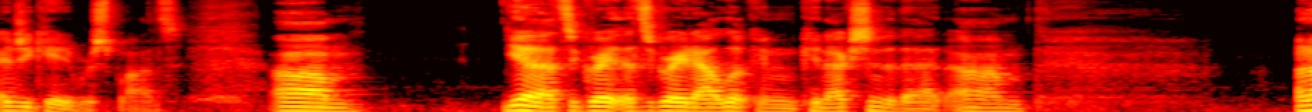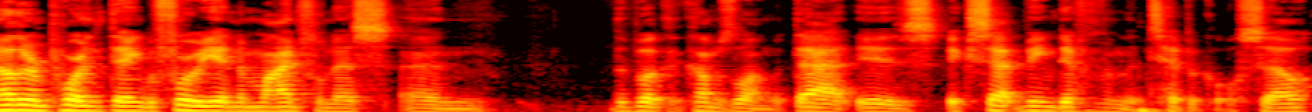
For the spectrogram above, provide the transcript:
educated response. Um, yeah, that's a great that's a great outlook and connection to that. Um, another important thing before we get into mindfulness and the book that comes along with that is accept being different from the typical. So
